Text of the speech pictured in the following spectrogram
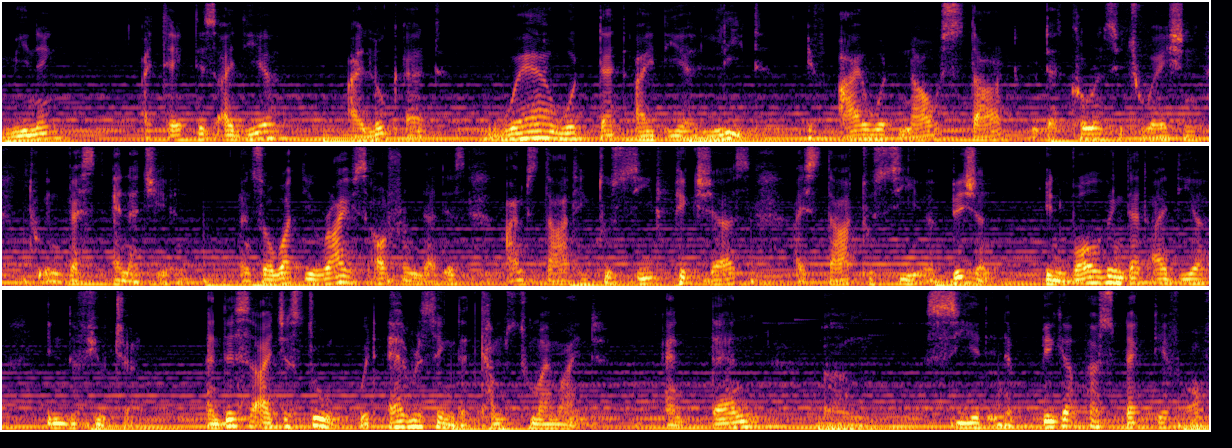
Meaning, I take this idea, I look at where would that idea lead if I would now start with that current situation to invest energy in. And so, what derives out from that is I'm starting to see pictures, I start to see a vision involving that idea in the future. And this I just do with everything that comes to my mind. And then um, see it in a bigger perspective of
